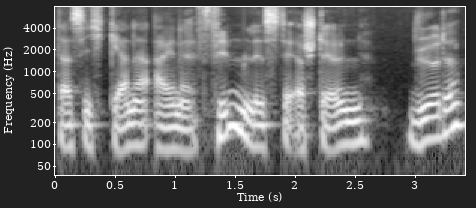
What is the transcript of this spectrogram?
dass ich gerne eine Filmliste erstellen würde,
